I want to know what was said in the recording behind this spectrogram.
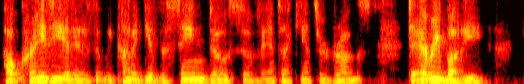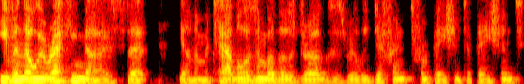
how crazy it is that we kind of give the same dose of anti-cancer drugs to everybody, even though we recognize that you know the metabolism of those drugs is really different from patient to patient,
